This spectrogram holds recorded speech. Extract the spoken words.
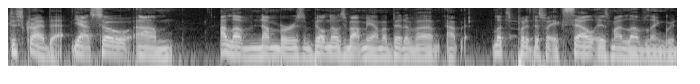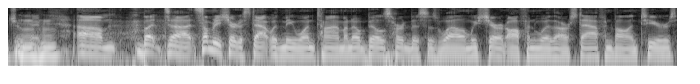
describe that. Yeah, so um, I love numbers, and Bill knows about me. I'm a bit of a. Uh, let's put it this way: Excel is my love language. Okay, um, but uh, somebody shared a stat with me one time. I know Bill's heard this as well, and we share it often with our staff and volunteers.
